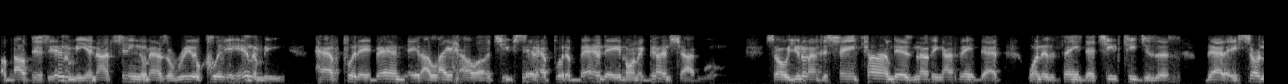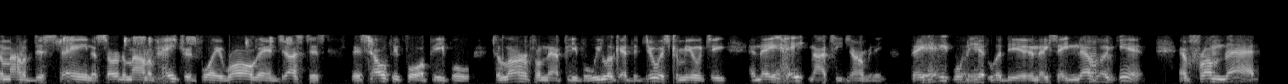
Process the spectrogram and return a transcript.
about this enemy and not seeing him as a real clear enemy have put a band aid. I like how uh, Chief said have put a band aid on a gunshot wound. So, you know, at the same time, there's nothing I think that one of the things that Chief teaches us that a certain amount of disdain, a certain amount of hatred for a wrong or injustice is healthy for people to learn from that people. We look at the Jewish community and they hate Nazi Germany. They hate what Hitler did, and they say never again. And from that,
